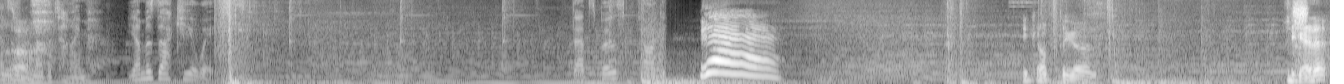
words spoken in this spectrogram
that's for another time. Yamazaki awaits. That's both target. Yeah! Pick up the gun. Did you get it?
